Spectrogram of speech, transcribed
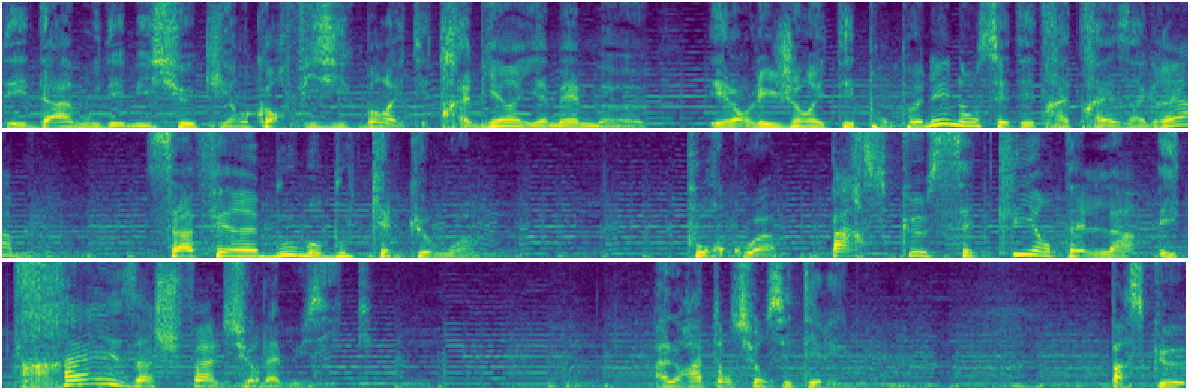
des dames ou des messieurs qui encore physiquement étaient très bien. Il y a même... euh, Et alors les gens étaient pomponnés, non? C'était très très agréable. Ça a fait un boom au bout de quelques mois. Pourquoi? Parce que cette clientèle-là est très à cheval sur la musique. Alors attention, c'est terrible. Parce que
